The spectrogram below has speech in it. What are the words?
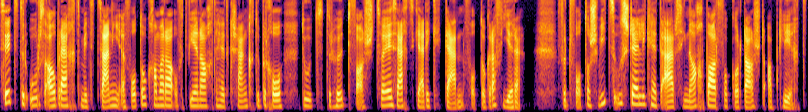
Seit der Urs Albrecht mit 10 eine Fotokamera auf die Weihnachten hat geschenkt bekommen, tut der heute fast 62-Jährige gerne fotografieren. Für die Fotoschweiz-Ausstellung hat er seinen Nachbar von Gordast abgelichtet.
